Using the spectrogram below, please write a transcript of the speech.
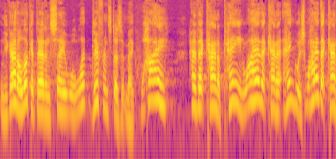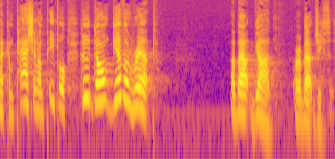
And you got to look at that and say, well, what difference does it make? Why have that kind of pain? Why have that kind of anguish? Why have that kind of compassion on people who don't give a rip about God or about Jesus?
